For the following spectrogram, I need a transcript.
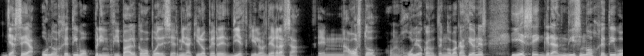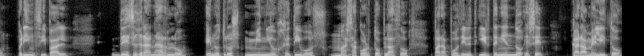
Ya sea un objetivo principal, como puede ser, mira, quiero perder 10 kilos de grasa en agosto o en julio cuando tengo vacaciones, y ese grandísimo objetivo principal, desgranarlo en otros mini objetivos más a corto plazo para poder ir teniendo ese caramelito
